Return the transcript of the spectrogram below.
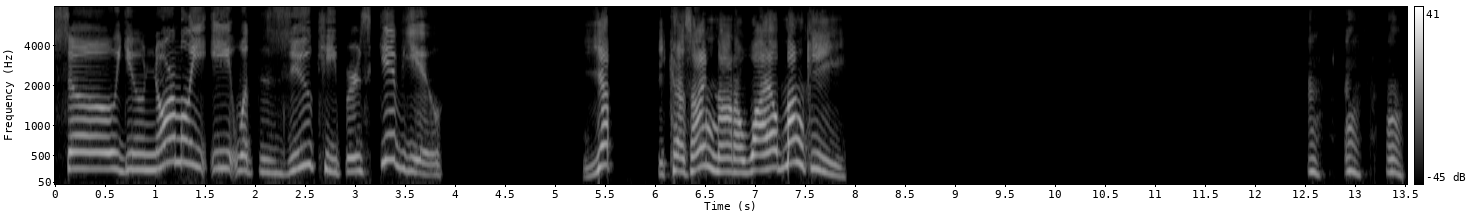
So you normally eat what the zookeepers give you. Yep, because I'm not a wild monkey. Mm, mm, mm,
